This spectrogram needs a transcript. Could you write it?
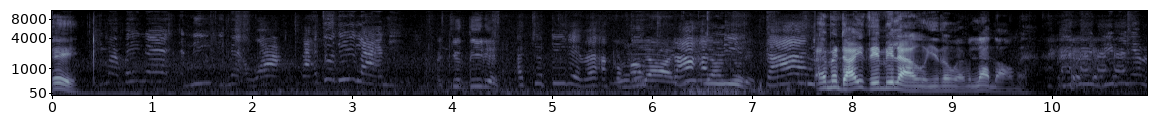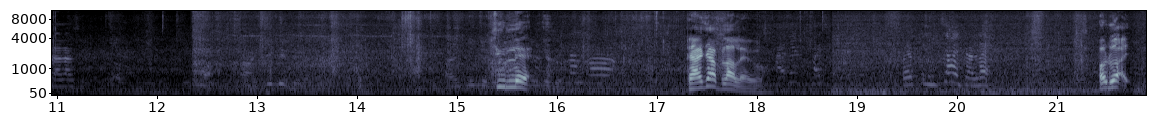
ဟေးအကျွတ်တီးတယ်အကျွတ်တီးတယ်ပဲအကောင်ဒါအနီဒါအဲ့မဓာကြီးသေးမေးလာအောင်အရင်ဆုံးပဲမလန့်တော့အောင်ပဲဒီပညာလာလာကျူလက်ဒါကြဘယ်လောက်လဲကိုပဲပင်ကြိုက်တယ်လေဟုတ်တော့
